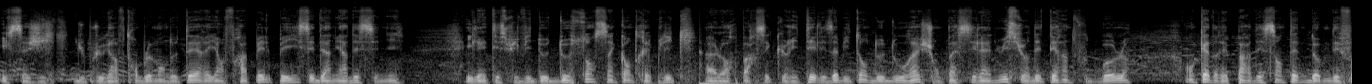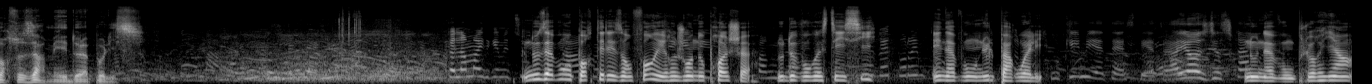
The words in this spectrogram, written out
Il s'agit du plus grave tremblement de terre ayant frappé le pays ces dernières décennies. Il a été suivi de 250 répliques. Alors, par sécurité, les habitants de Douresh ont passé la nuit sur des terrains de football, encadrés par des centaines d'hommes des forces armées et de la police. Nous avons emporté les enfants et rejoint nos proches. Nous devons rester ici et n'avons nulle part où aller. Nous n'avons plus rien.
